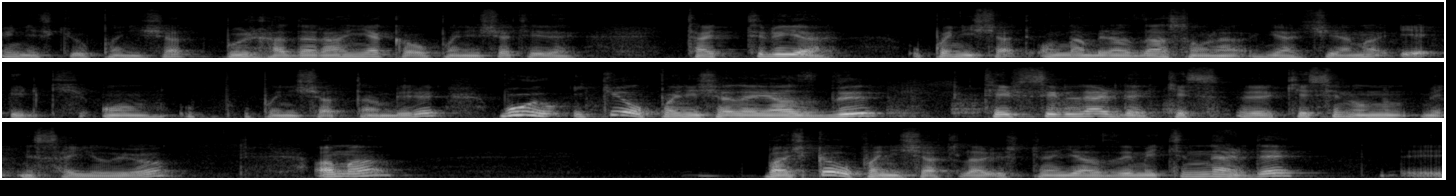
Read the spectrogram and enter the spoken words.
en eski Upanishad, Brhadaranyaka Upanishad ile Taittiriya Upanishad, ondan biraz daha sonra gerçi ama ilk 10 Upanishad'tan biri. Bu iki Upanishad'a yazdığı tefsirler de kes, e, kesin onun metni sayılıyor. Ama başka Upanishadlar üstüne yazdığı metinler de e,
